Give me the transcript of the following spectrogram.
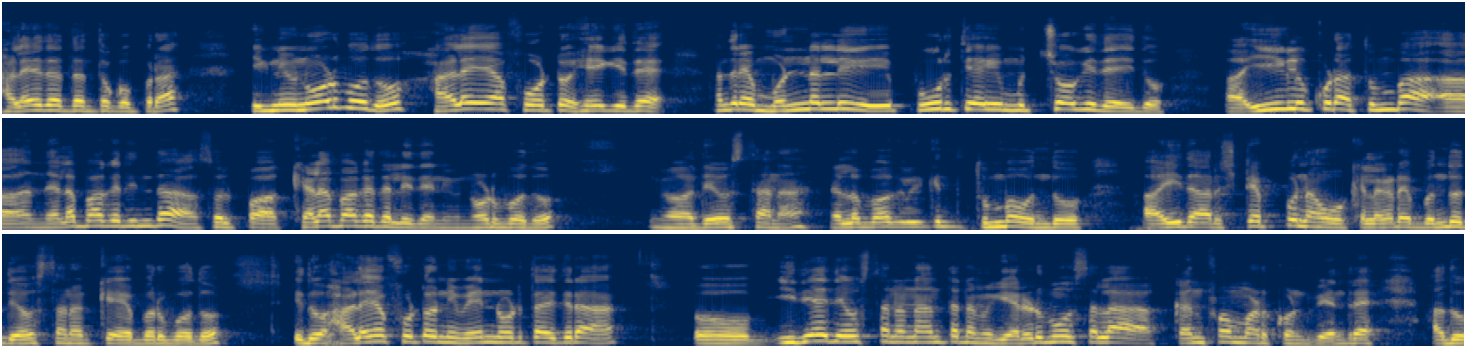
ಹಳೆಯದಾದಂಥ ಗೋಪುರ. ಈಗ ನೀವು ನೋಡ್ಬೋದು ಹಳೆಯ ಫೋಟೋ ಹೇಗಿದೆ. ಅಂದರೆ ಮಣ್ಣಲ್ಲಿ ಪೂರ್ತಿಯಾಗಿ ಮುಚ್ಚೋಗಿದೆ ಇದು. ಈಗಲೂ ಕೂಡ ತುಂಬ ನೆಲಭಾಗದಿಂದ ಸ್ವಲ್ಪ ಕೆಳಭಾಗದಲ್ಲಿದೆ ನೀವು ನೋಡ್ಬೋದು. ದೇವಸ್ಥಾನ. ನೆಲಭಾಗಕ್ಕಿಂತ ತುಂಬ ಒಂದು ಐದಾರು ಸ್ಟೆಪ್ ನಾವು ಕೆಳಗಡೆ ಬಂದು ದೇವಸ್ಥಾನಕ್ಕೆ ಬರ್ಬೋದು. ಇದು ಹಳೆಯ ಫೋಟೋ ನೀವೇನು ನೋಡ್ತಾ ಇದ್ದೀರಾ? ಇದೇ ದೇವಸ್ಥಾನನ ಅಂತ ನಮಗೆ ಎರಡು ಮೂರು ಸಲ ಕನ್ಫರ್ಮ್ ಮಾಡ್ಕೊಂಡ್ವಿ. ಅಂದ್ರೆ ಅದು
